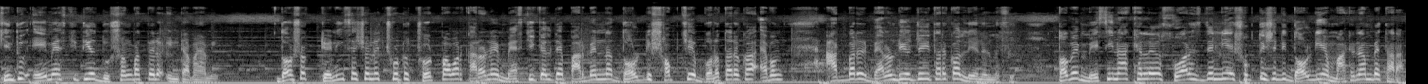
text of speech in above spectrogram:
কিন্তু এই ম্যাচটিতেও দুঃসংবাদ পেল ইন্টার মায়ামি। দর্শক, ট্রেনিং সেশনে ছোট চোট পাওয়ার কারণে ম্যাচটি খেলতে পারবেন না দলটির সবচেয়ে বড় তারকা এবং আটবারের ব্যালন্ডিও জয়ী তারকা লিওনেল মেসি। তবে মেসি না খেললেও সোয়ারেসদের নিয়ে শক্তিশালী দল নিয়ে মাঠে নামবে তারা।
